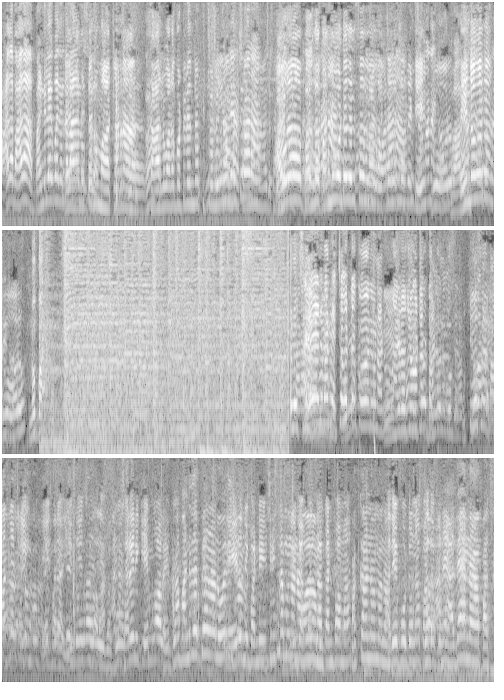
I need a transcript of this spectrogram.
బాధ బాధ. బండి లేకపోతే ఎంత బాధ అనిపిస్తుందో. నువ్వు మాట్లాడరా? కార్లు వాళ్ళగొట్టడం పిచ్చోళ్ళు? అవురా బండ్లో బండ్లు కొంటే తెలుసా? లక్ష లక్షలు పెట్టి. ఏందో? నువ్వు రెచ్చగొట్టకు, నువ్వు నడువు. సరే నీకు ఏం కావాలి? బండి తెప్పానా నువ్వు బండి. పక్కా కన్ఫామా. అదే ఫోటోనా? అదే అన్న పక్క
